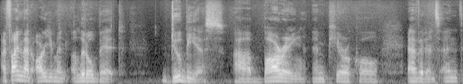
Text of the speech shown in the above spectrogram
I find that argument a little bit dubious, uh, barring empirical evidence. And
